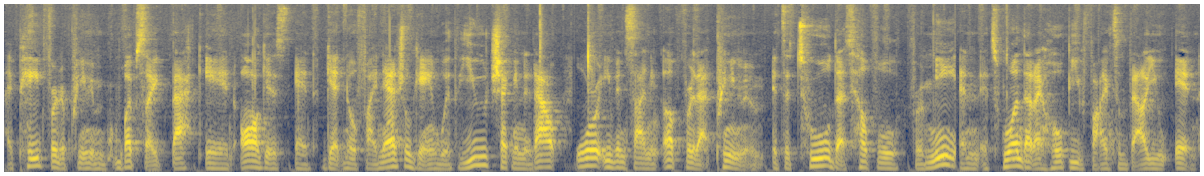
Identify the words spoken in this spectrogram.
I paid for the premium website back in August and get no financial gain with you checking it out or even signing up for that premium. It's a tool that's helpful for me and it's one that I hope you find some value in.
